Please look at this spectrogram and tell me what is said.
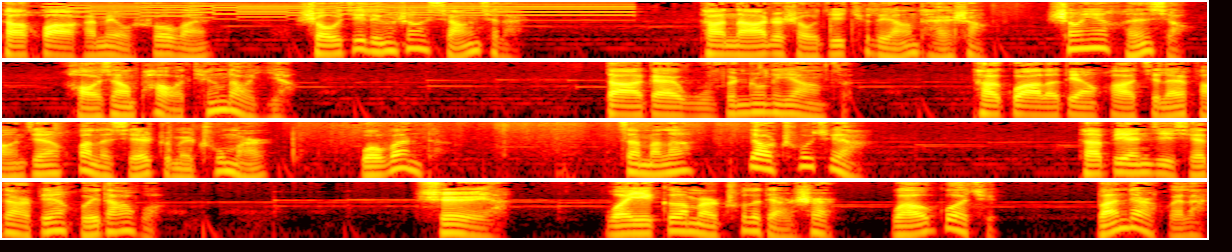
他话还没有说完，手机铃声响起来。他拿着手机去了阳台上，声音很小，好像怕我听到一样。大概五分钟的样子，他挂了电话，进来房间换了鞋，准备出门。我问他：“怎么了？要出去啊？”他边系鞋带边回答我：“是呀，我一哥们儿出了点事儿，我要过去，晚点回来，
